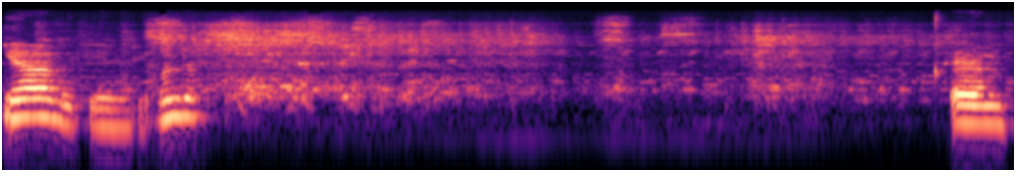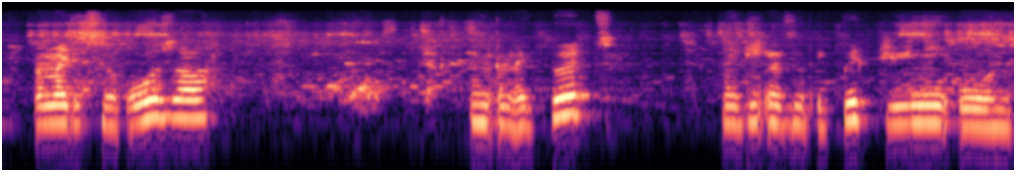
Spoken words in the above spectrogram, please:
Ja, wir gehen in die Runde. Ähm, man meint jetzt eine Rosa und ein Eggbit. Mein Gegner sind Eggbit, Genie und.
